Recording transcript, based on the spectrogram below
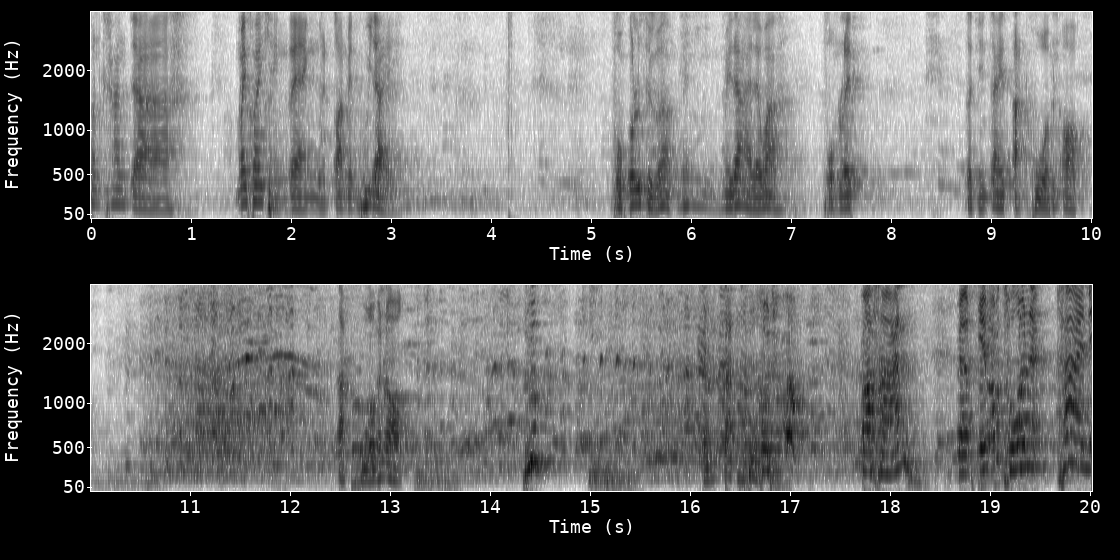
ค่อนข้างจะไม่ค่อยแข็งแรงเหมือนตอนเป็นผู้ใหญ่ ผมก็รู้สึกว่าไม่ได้แล้วว่ะผมเลยตัดสินใจตัดหัวมันออก ตัดหัวมันออกฮึบผมตัดหัวมันออกประหารแบบเกมอัพโทนอะฆ่าไอเน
